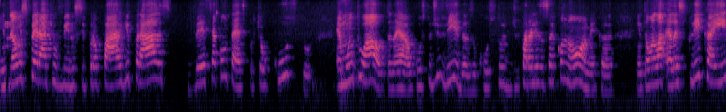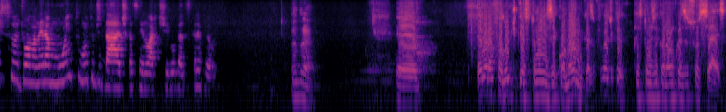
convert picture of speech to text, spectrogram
e não esperar que o vírus se propague para ver se acontece, porque o custo é muito alto, né? O custo de vidas, o custo de paralisação econômica. Então, ela, ela explica isso de uma maneira muito, muito didática, assim, no artigo que ela escreveu. André. É, Débora falou de questões econômicas, falou de questões econômicas e sociais.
